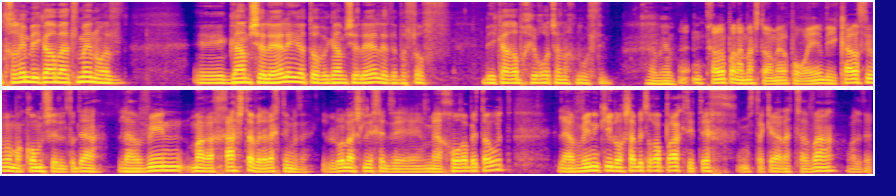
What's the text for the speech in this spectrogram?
מתחרים בעיקר בעצמנו אז אה, גם שלאלה יהיה טוב וגם שלאלה זה בסוף בעיקר הבחירות שאנחנו עושים. מתחבר פה למה שאתה אומר פה רועי בעיקר סביב המקום של אתה יודע להבין מה רכשת וללכת עם זה כאילו לא להשליך את זה מאחורה בטעות. להבין כאילו עכשיו בצורה פרקטית איך מסתכל על הצבא אבל זה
